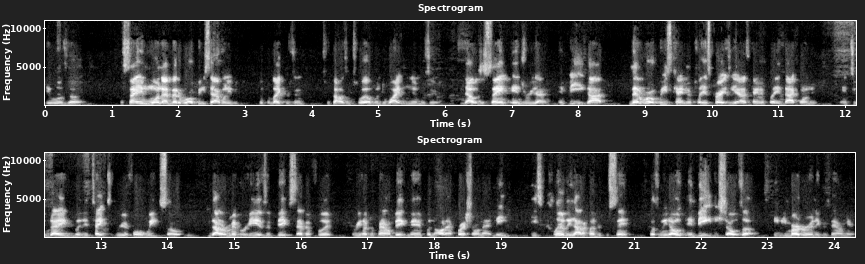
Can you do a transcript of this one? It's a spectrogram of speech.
it was uh, the same one that Metta World Peace had when he was with the Lakers in 2012 when Dwight and them was there. That was the same injury that Embiid got. Metta World Peace came and played, his crazy ass came and played back on it in two days, but it takes three or four weeks. So you got to remember, he is a big seven foot, 300 pound big man putting all that pressure on that knee. He's clearly not 100% because we know Embiid, he shows up. He be murdering niggas down there.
